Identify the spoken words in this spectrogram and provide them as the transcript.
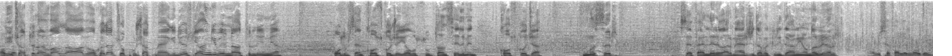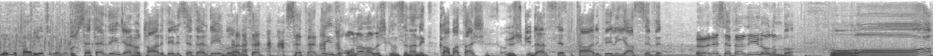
Abi- Hiç hatırlamıyorum valla abi o kadar çok kuşatmaya gidiyoruz ki hangi birini hatırlayayım ya? Oğlum sen koskoca Yavuz Sultan Selim'in koskoca Mısır seferleri var. Mercidabık Ridaniye onları biliyor musun? Abi seferlerin olduğunu biliyorum da tarihi hatırlamıyorum. Bu sefer deyince hani o tarifeli sefer değil bu. Hani sen sefer deyince ona alışkınsın. Hani Kabataş, Üsküdar, sef tarifeli yaz sefer. Öyle sefer değil oğlum bu. Oho!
